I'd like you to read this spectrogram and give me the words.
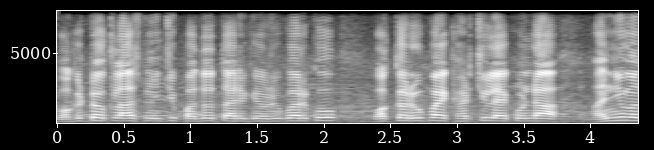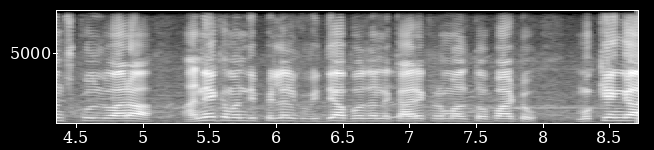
ఒకటో క్లాస్ నుంచి పదో తారీఖు వరకు ఒక్క రూపాయి ఖర్చు లేకుండా అంజుమన్ స్కూల్ ద్వారా అనేక మంది పిల్లలకు విద్యాబోధన కార్యక్రమాలతో పాటు ముఖ్యంగా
